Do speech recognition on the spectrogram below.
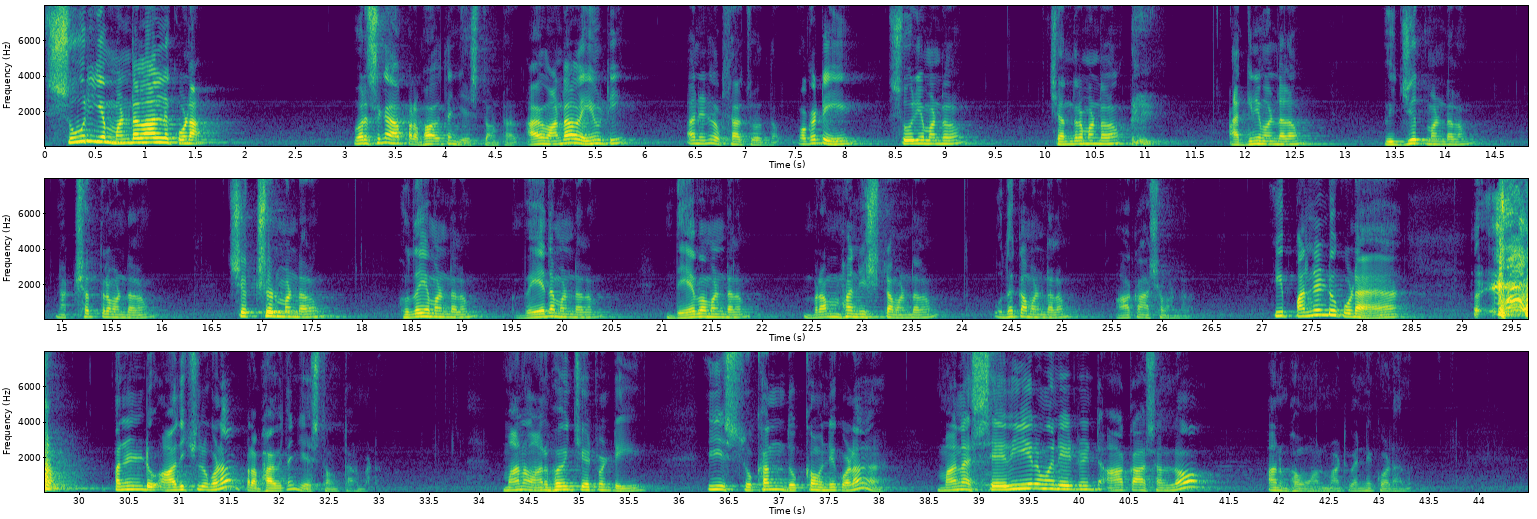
సూర్య మండలాలను కూడా వరుసగా ప్రభావితం చేస్తూ ఉంటారు. అవి మండలాలు ఏమిటి అనేది ఒకసారి చూద్దాం. ఒకటి సూర్యమండలం చంద్రమండలం అగ్నిమండలం విద్యుత్ మండలం నక్షత్ర మండలం చక్షుర్మండలం హృదయమండలం వేదమండలం దేవమండలం బ్రహ్మనిష్ట మండలం ఉదక మండలం ఆకాశమండలం ఈ పన్నెండు కూడా పన్నెండు ఆదిత్యులు కూడా ప్రభావితం చేస్తూ ఉంటారు అన్నమాట మనం అనుభవించేటువంటి ఈ సుఖం దుఃఖం అన్నీ కూడా మన శరీరం అనేటువంటి ఆకాశంలో అనుభవం అన్నమాట ఇవన్నీ కూడాను.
